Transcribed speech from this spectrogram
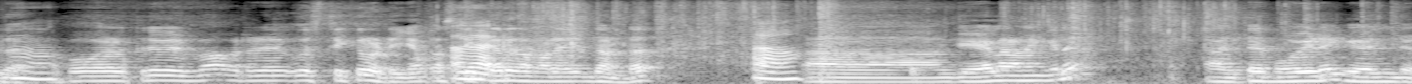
ഇത്. അപ്പോൾ ഓരോരുത്തർ അവരുടെ സ്റ്റിക്കർ ഒട്ടിക്കാം സ്റ്റിക്കർ നമ്മുടെ ഇതുണ്ട്. ആ. ഗേളാണെങ്കിൽ അതിന്റെ ബോയുടെ ഗേളിന്റെ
